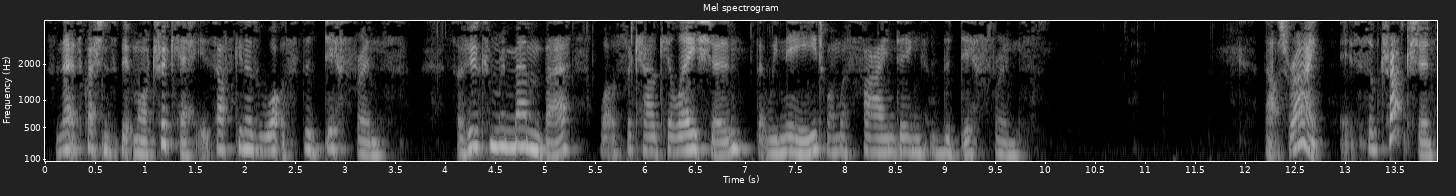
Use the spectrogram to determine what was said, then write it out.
So the next question is a bit more tricky. It's asking us what's the difference. So who can remember what's the calculation that we need when we're finding the difference? That's right, it's subtraction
